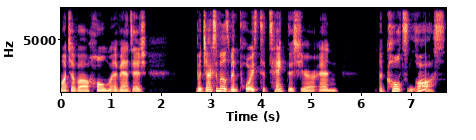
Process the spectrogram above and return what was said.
much of a home advantage. But Jacksonville's been poised to tank this year, and the Colts lost.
